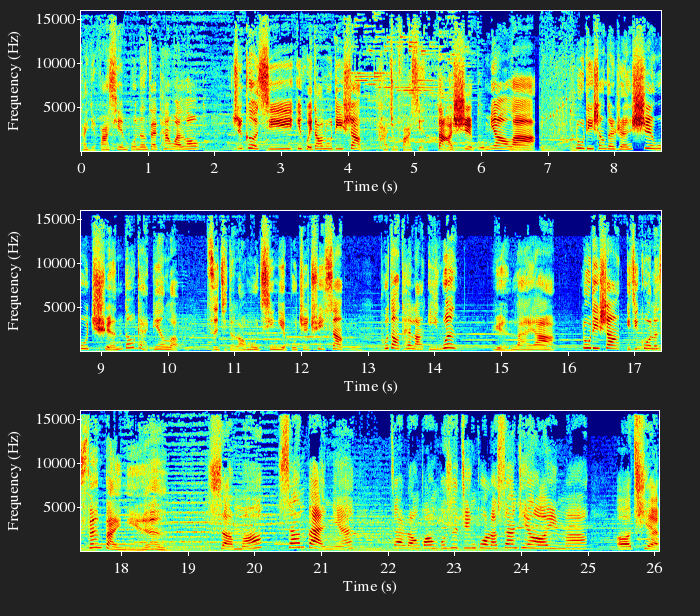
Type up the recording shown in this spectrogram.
他也发现不能再贪玩喽，只可惜一回到陆地上，他就发现大事不妙了。陆地上的人事物全都改变了。自己的老母亲也不知去向。浦岛太郎一问，原来啊，陆地上已经过了三百年。什么？三百年？在龙宫不是经过了三天而已吗？而且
